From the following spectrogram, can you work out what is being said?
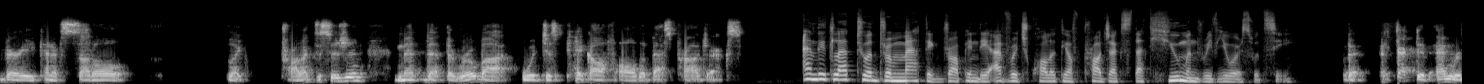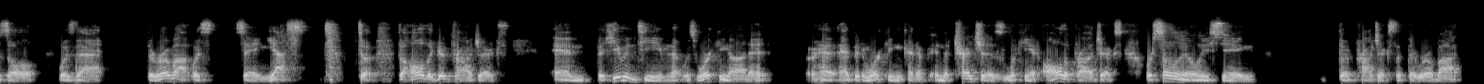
very kind of subtle like product decision meant that the robot would just pick off all the best projects. And it led to a dramatic drop in the average quality of projects that human reviewers would see. The effective end result was that the robot was saying yes to, to all the good projects and the human team that was working on it or had, had been working kind of in the trenches looking at all the projects were suddenly only seeing the projects that the robot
